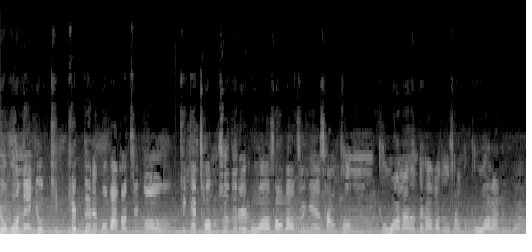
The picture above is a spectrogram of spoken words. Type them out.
요거는 요 티켓들을 뽑아가지고 티켓 점수들을 모아서 나중에 상품 교환하는 데 가가지고 상품 교환하는 거야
